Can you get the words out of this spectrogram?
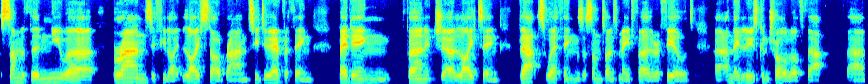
some of the newer brands, if you like, lifestyle brands who do everything bedding, furniture, lighting that's where things are sometimes made further afield uh, and they lose control of that, uh,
